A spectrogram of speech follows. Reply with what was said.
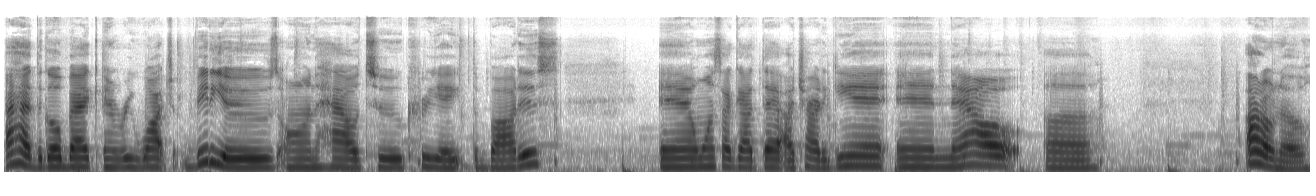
I had to go back and rewatch videos on how to create the bodice. And once I got that, I tried again and now uh I don't know.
